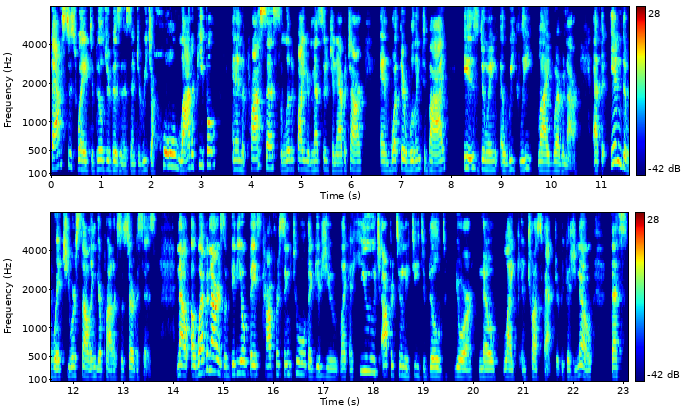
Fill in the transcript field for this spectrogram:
fastest way to build your business and to reach a whole lot of people, and in the process, solidify your message and avatar and what they're willing to buy is doing a weekly live webinar, at the end of which you are selling your products and services. Now, a webinar is a video based conferencing tool that gives you like a huge opportunity to build your know, like, and trust factor because you know that's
